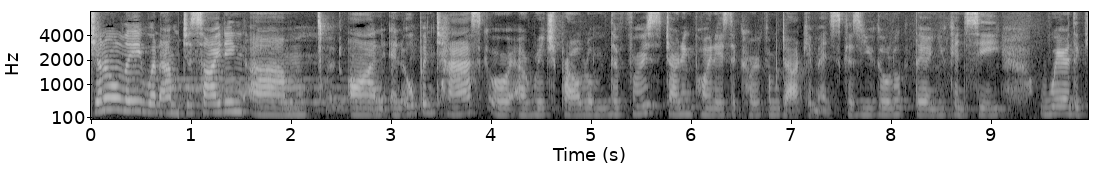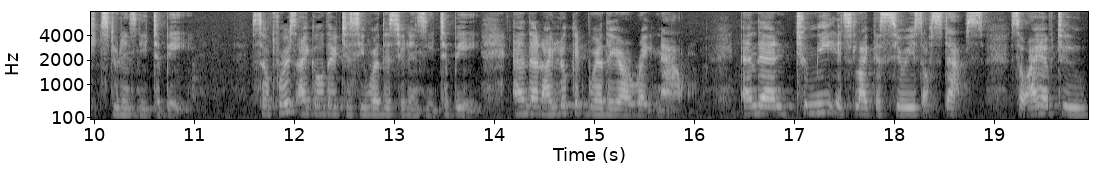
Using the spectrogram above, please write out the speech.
generally, when I'm deciding um, on an open task or a rich problem, the first starting point is the curriculum documents because you go look there and you can see where the students need to be. So first I go there to see where the students need to be, and then I look at where they are right now. And then to me, it's like a series of steps. So I have to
